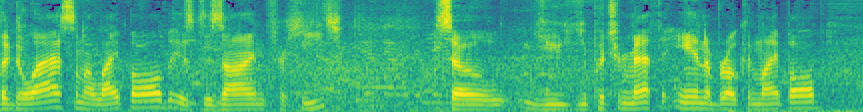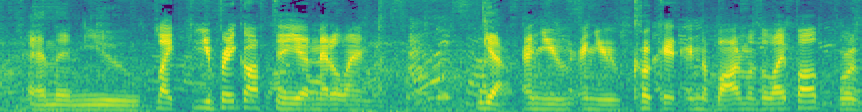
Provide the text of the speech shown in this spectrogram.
the glass on a light bulb is designed for heat. So you you put your meth in a broken light bulb, and then you Like you break off the uh, metal end yeah and you and you cook it in the bottom of the light bulb, or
